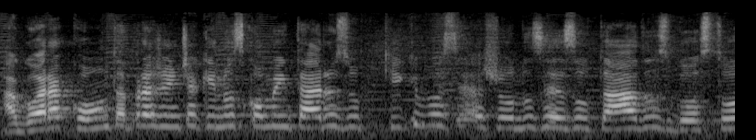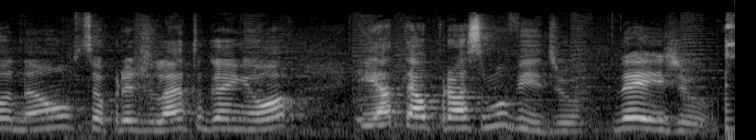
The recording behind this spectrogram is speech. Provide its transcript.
Agora conta pra gente aqui nos comentários o que, que você achou dos resultados, gostou ou não, seu predileto ganhou e até o próximo vídeo. Beijo!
